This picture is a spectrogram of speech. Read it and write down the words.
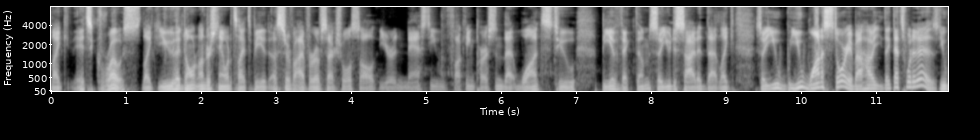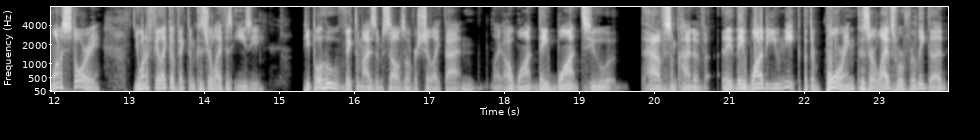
Like it's gross. Like you don't understand what it's like to be a survivor of sexual assault. You're a nasty fucking person that wants to be a victim. So you decided that like so you you want a story about how you, like that's what it is. You want a story. You want to feel like a victim because your life is easy. People who victimize themselves over shit like that and like I want they want to have some kind of they, they want to be unique, but they're boring because their lives were really good.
